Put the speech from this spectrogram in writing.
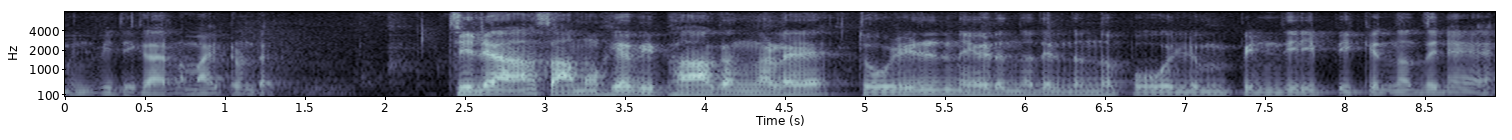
മുൻവിധി കാരണമായിട്ടുണ്ട്. ചില സാമൂഹ്യ വിഭാഗങ്ങളെ തൊഴിൽ നേടുന്നതിൽ നിന്ന് പോലും പിന്തിരിപ്പിക്കുന്നതിന്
